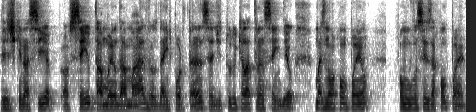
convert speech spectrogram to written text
Desde que nasci, eu sei o tamanho da Marvel, da importância de tudo que ela transcendeu, mas não acompanho como vocês acompanham.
